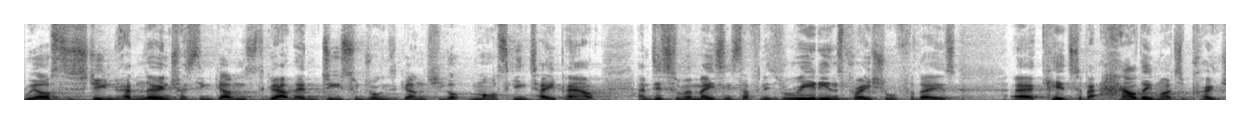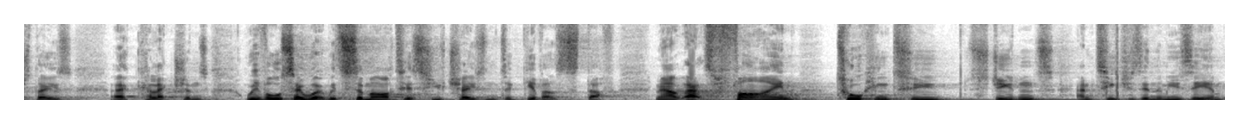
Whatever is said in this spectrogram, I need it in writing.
we asked a student who had no interest in guns to go out there and do some drawings of guns. She got masking tape out and did some amazing stuff, and it's really inspirational for those uh, kids about how they might approach those uh, collections. We've also worked with some artists who've chosen to give us stuff. Now, that's fine, talking to students and teachers in the museum,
